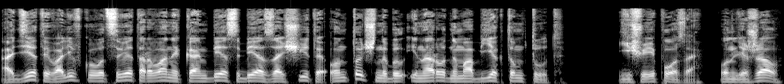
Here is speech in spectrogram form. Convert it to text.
Одетый в оливкового цвета рваный комбез биозащиты, он точно был инородным объектом тут. Еще и поза. Он лежал,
